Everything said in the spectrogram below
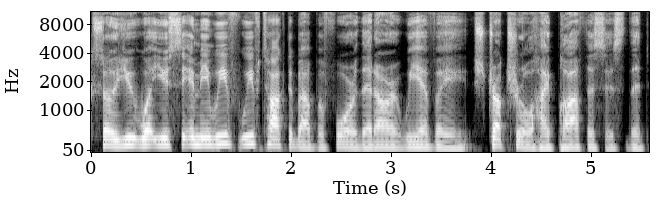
So you, what you see, I mean, we've we've talked about before that our we have a structural hypothesis that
